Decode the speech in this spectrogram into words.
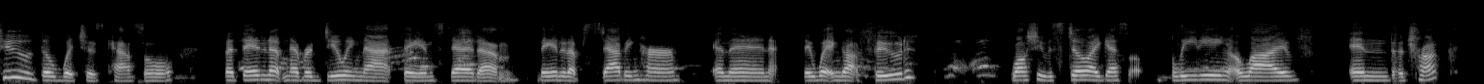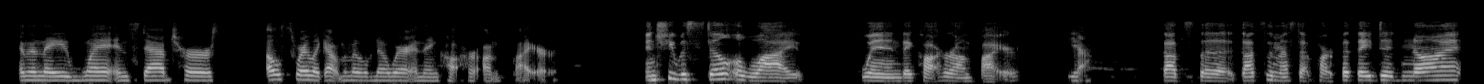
to the witch's castle, but they ended up never doing that. They instead um they ended up stabbing her and then they went and got food while she was still I guess bleeding alive in the trunk and then they went and stabbed her elsewhere like out in the middle of nowhere and then caught her on fire. And she was still alive when they caught her on fire. Yeah. That's the that's the messed up part. But they did not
